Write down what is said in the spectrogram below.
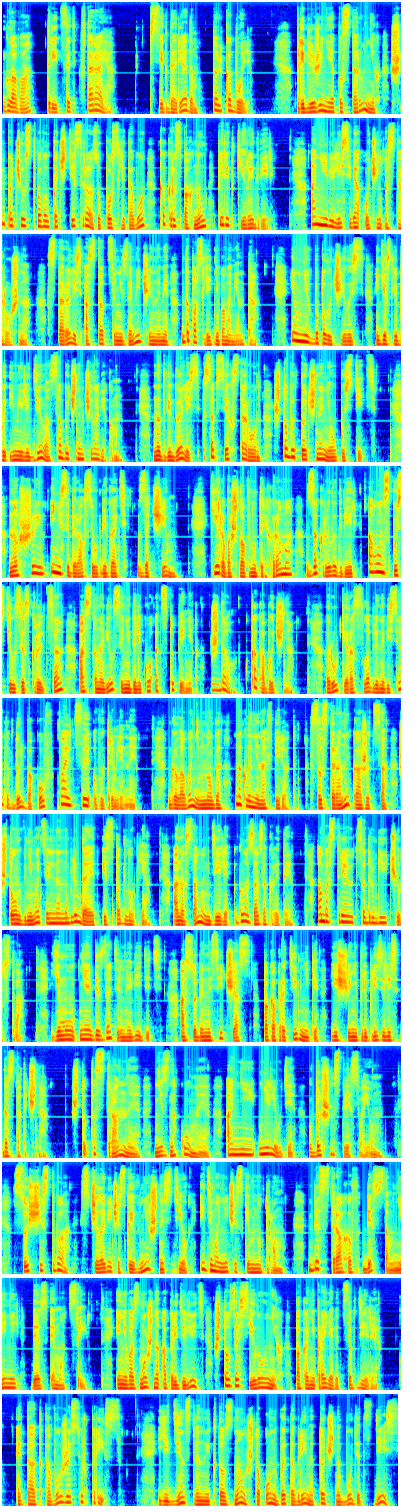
Глава 32. Всегда рядом только боль. Приближение посторонних Ши почувствовал почти сразу после того, как распахнул перед Кирой дверь. Они вели себя очень осторожно, старались остаться незамеченными до последнего момента. И у них бы получилось, если бы имели дело с обычным человеком надвигались со всех сторон, чтобы точно не упустить. Но Ши и не собирался убегать. Зачем? Кира вошла внутрь храма, закрыла дверь, а он спустился с крыльца, остановился недалеко от ступенек, ждал, как обычно. Руки расслабленно висят вдоль боков, пальцы выпрямлены. Голова немного наклонена вперед. Со стороны кажется, что он внимательно наблюдает из-под лобья, а на самом деле глаза закрыты. Обостряются другие чувства. Ему не обязательно видеть, особенно сейчас, пока противники еще не приблизились достаточно. Что-то странное, незнакомое. Они не люди в большинстве своем. Существа – с человеческой внешностью и демоническим нутром, без страхов, без сомнений, без эмоций. И невозможно определить, что за сила у них, пока не проявится в деле. Это от кого же сюрприз? Единственный, кто знал, что он в это время точно будет здесь,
